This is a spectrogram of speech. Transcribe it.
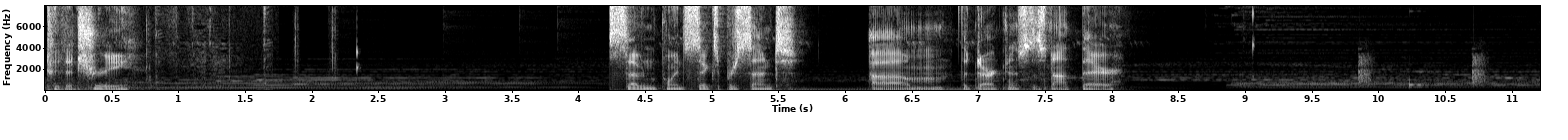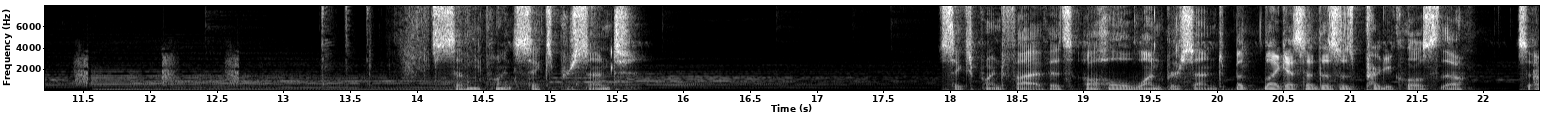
to the tree, 7.6%, um, the darkness is not there. Seven point six percent. 6.5. It's a whole 1%. But like I said, this is pretty close though. So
